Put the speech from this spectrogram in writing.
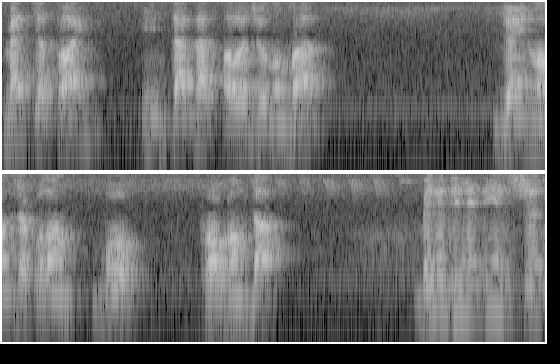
Medya Time internet aracılığıyla yayınlanacak olan bu programda beni dinlediğiniz için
